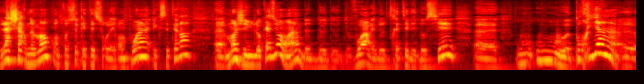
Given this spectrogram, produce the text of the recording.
l'acharnement contre ceux qui étaient sur les ronds-points, etc. Euh, moi, j'ai eu l'occasion hein, de, voir et de traiter des dossiers euh, où, pour rien, euh,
